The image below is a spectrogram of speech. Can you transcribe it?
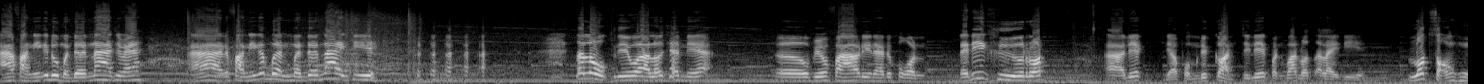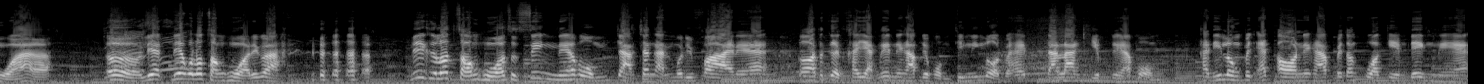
อ่า ฝั่งนี้ก็ดูเหมือนเดินหน้าใช่ไหมอ่าฝั่งนี้ก็เหมือนเหมือนเดินหน้าอีกที ตลกดีว่ะรถคันนี้เออฟิลฟ้าวดีนะทุกคน แต่นี่คือรถ อ่า เรียก เดี๋ยวผมนึกก่อน จะเรียกมันว่ารถอะไรดี รถสองหัวเหรอ เออ เรียกเรียกว่ารถสองหัวดีกว่า นี่คือรถสองหัวสุดซิ่งนะครับผมจากช่างอันโมดิฟายนะฮะก็ถ้าเกิดใครอยากเล่นนะครับ เดี๋ยวผมทิ้งลิงก์โหลดไว้ให้ด้านล่างคลิปนะครับผมคันนี้ลงเป็นแอดออนนะครับ ไม่ต้องกลัวเกมเด้งนะฮะ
